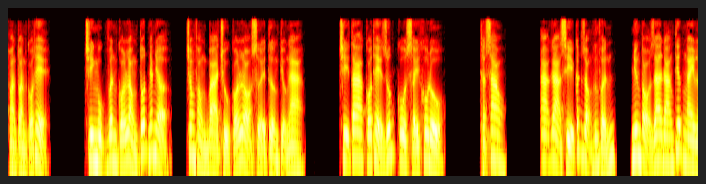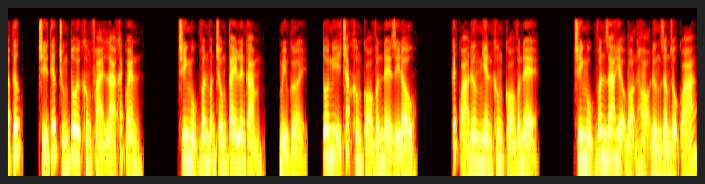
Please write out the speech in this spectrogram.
hoàn toàn có thể. Trình Mục Vân có lòng tốt nhắc nhở, trong phòng bà chủ có lò sưởi tường tiểu Nga. Chị ta có thể giúp cô sấy khô đồ. Thật sao? À gạ sỉ cất giọng hưng phấn, nhưng tỏ ra đang tiếc ngay lập tức, chỉ tiếc chúng tôi không phải là khách quen. Trình Mục Vân vẫn chống tay lên cằm, mỉm cười, tôi nghĩ chắc không có vấn đề gì đâu. Kết quả đương nhiên không có vấn đề. Trình Mục Vân ra hiệu bọn họ đừng rầm rộ quá,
